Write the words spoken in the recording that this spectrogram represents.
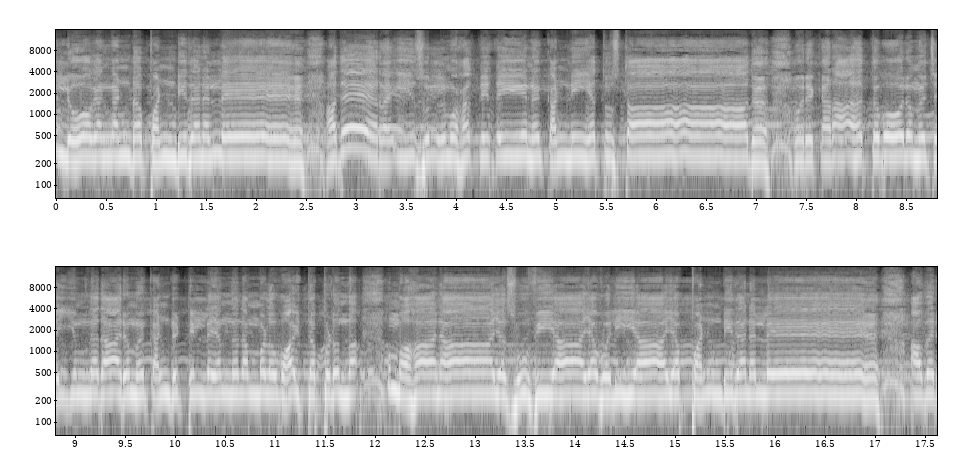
ലോകം കണ്ട പണ്ഡിതനല്ലേ? അതേ റഈസുൽ കണ്ണിയ കണ്ണിയത്തുസ്താദ്. ഒരു കറാഹത്ത് പോലും ചെയ്യുന്നതാരും കണ്ടിട്ടില്ല എന്ന് നമ്മൾ വാഴ്ത്തപ്പെടുന്ന മഹാനായ സൂഫിയായ വലിയായ പണ്ഡിതനല്ലേ. അവർ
